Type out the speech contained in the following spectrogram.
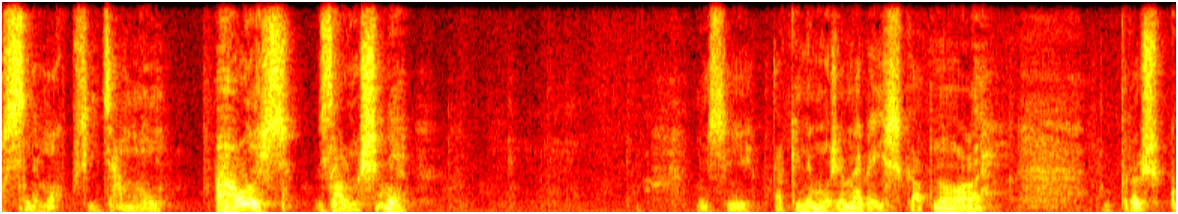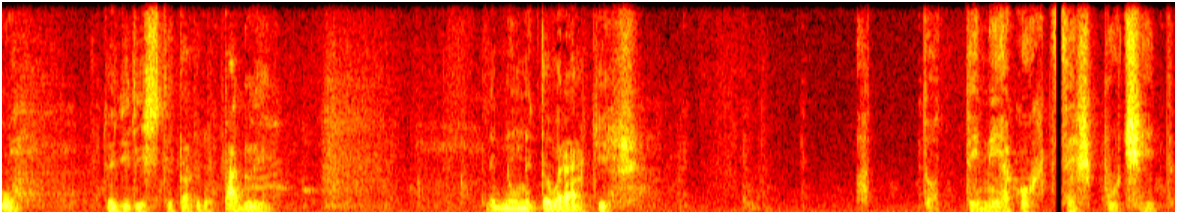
To jsi nemohl přijít za mnou. Alois, založ mě. My si taky nemůžeme vejskat, no ale tu trošku. Teď, když jste tak dopadli, jednou mi to vrátíš. To ty mi jako chceš půjčit?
